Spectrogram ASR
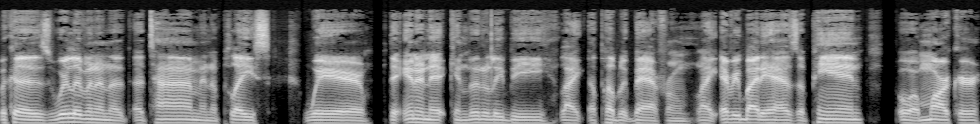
because we're living in a, a time and a place where the internet can literally be like a public bathroom. Like everybody has a pen or a marker,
